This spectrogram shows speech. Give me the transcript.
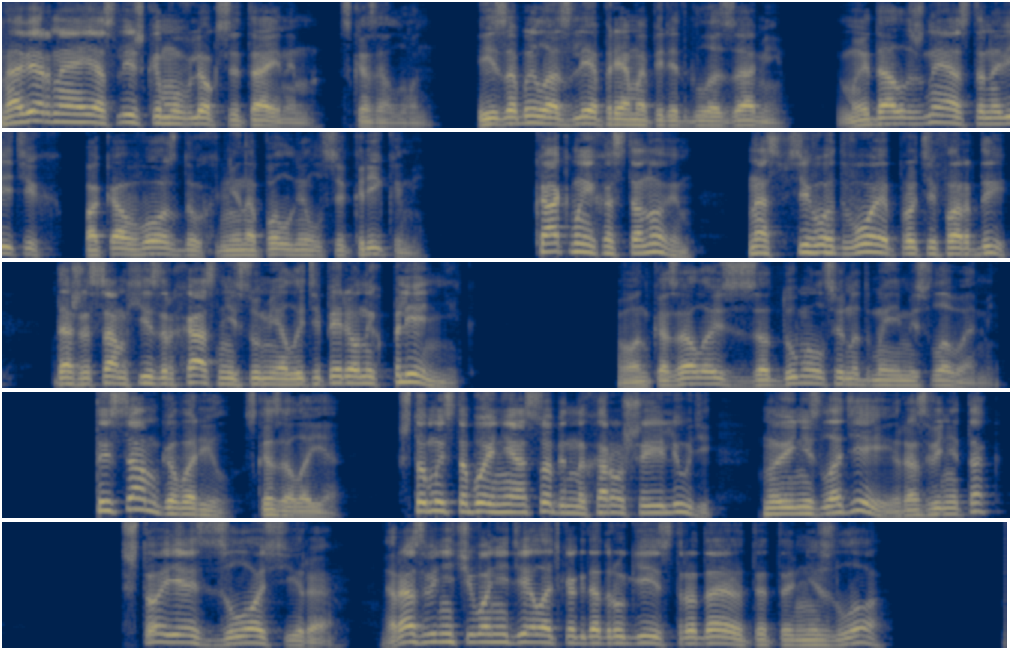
«Наверное, я слишком увлекся тайным», — сказал он, «и забыл о зле прямо перед глазами. Мы должны остановить их, пока воздух не наполнился криками». «Как мы их остановим? Нас всего двое против Орды. Даже сам Хизрхас не сумел, и теперь он их пленник». Он, казалось, задумался над моими словами. «Ты сам говорил», — сказала я, — «что мы с тобой не особенно хорошие люди, но и не злодеи, разве не так?» «Что есть зло, Сира? Разве ничего не делать, когда другие страдают, это не зло?»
